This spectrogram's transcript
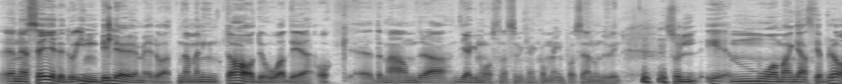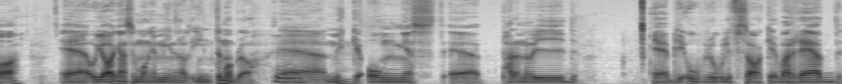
eh, när jag säger det, då inbillar jag mig då att när man inte har ADHD och eh, de här andra diagnoserna som vi kan komma in på sen om du vill, så är- mår man ganska bra. Eh, och jag har ganska många minnen av att inte må bra. Eh, mycket ångest, eh, paranoid, eh, bli orolig för saker, vara rädd.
